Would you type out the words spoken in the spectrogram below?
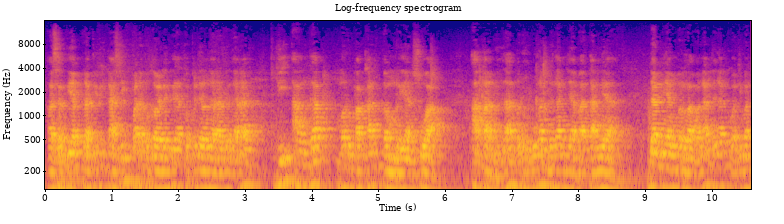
Nah, Setiap gratifikasi kepada pegawai negeri atau penyelenggara negara dianggap merupakan pemberian suap apabila berhubungan dengan jabatannya dan yang berlawanan dengan kewajiban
